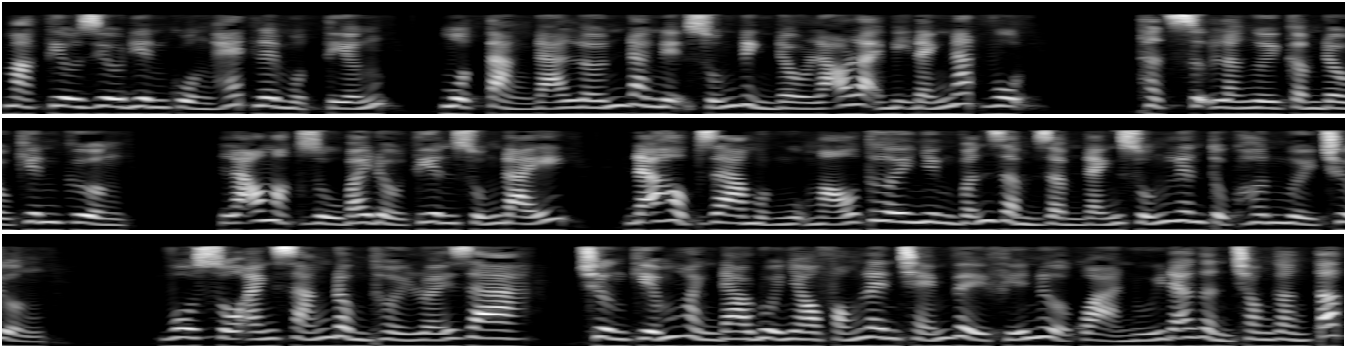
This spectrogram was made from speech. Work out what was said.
Mạc Tiêu Diêu điên cuồng hét lên một tiếng, một tảng đá lớn đang nện xuống đỉnh đầu lão lại bị đánh nát vụn. Thật sự là người cầm đầu kiên cường. Lão mặc dù bay đầu tiên xuống đáy, đã hộc ra một ngụm máu tươi nhưng vẫn rầm rầm đánh xuống liên tục hơn 10 trưởng. Vô số ánh sáng đồng thời lóe ra, trường kiếm hoành đao đua nhau phóng lên chém về phía nửa quả núi đã gần trong găng tấc.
